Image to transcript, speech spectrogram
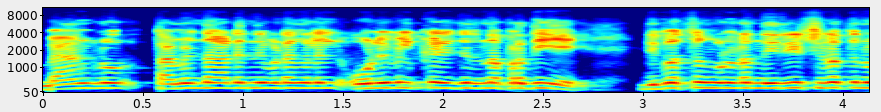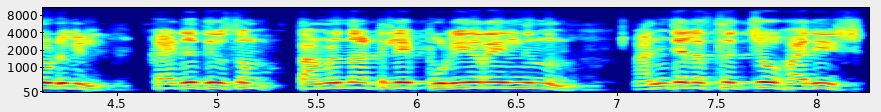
ബാംഗ്ലൂർ തമിഴ്നാട് എന്നിവിടങ്ങളിൽ ഒളിവിൽ കഴിഞ്ഞിരുന്ന പ്രതിയെ ദിവസങ്ങളുടെ നിരീക്ഷണത്തിനൊടുവിൽ കഴിഞ്ഞ ദിവസം തമിഴ്നാട്ടിലെ പുളിയറയിൽ നിന്നും Anchal S H O Harish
